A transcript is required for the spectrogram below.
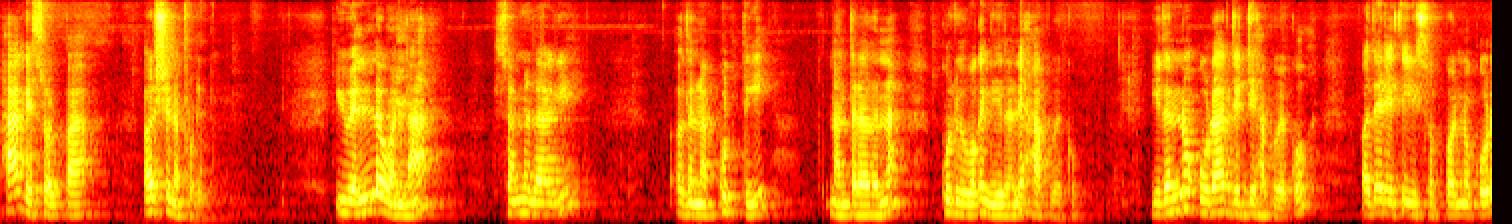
ಹಾಗೆ ಸ್ವಲ್ಪ ಅರಿಶಿನ ಪುಡಿ. ಇವೆಲ್ಲವನ್ನು ಸಣ್ಣದಾಗಿ ಅದನ್ನು ಕುಟ್ಟಿ ನಂತರ ಅದನ್ನು ಕುದಿಯುವಾಗ ನೀರಲ್ಲಿ ಹಾಕಬೇಕು. ಇದನ್ನು ಕೂಡ ಜಜ್ಜಿ ಹಾಕಬೇಕು. ಅದೇ ರೀತಿ ಈ ಸೊಪ್ಪನ್ನು ಕೂಡ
